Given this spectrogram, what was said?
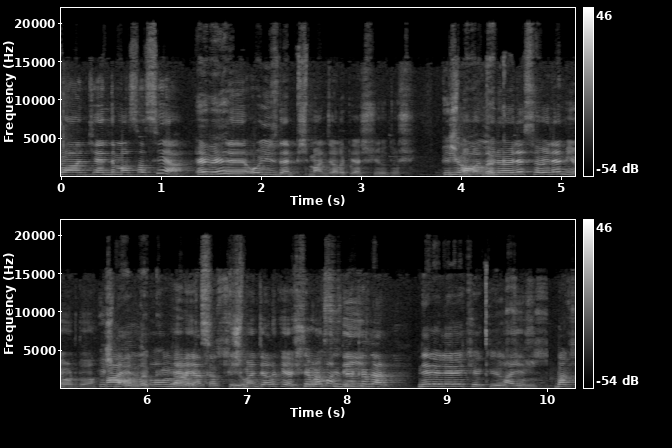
şu an kendi masası ya, Evet. e, o yüzden pişmancalık yaşıyordur. Pişmanlık. Ama dün öyle söylemiyordu. Pişmanlık. Hayır, onunla Evet, alakası yok. pişmancalık yaşıyor İşte bak ama siz değil. ne kadar nerelere çekiyorsunuz. Hayır. Bak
